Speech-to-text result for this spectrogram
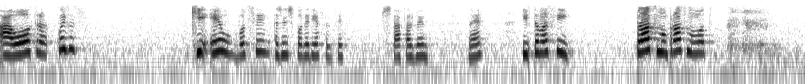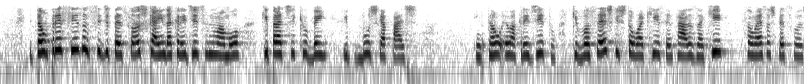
A outra, coisas que eu, você, a gente poderia fazer, está fazendo, né? Então, assim, Próximo, próximo, outro. Então precisa-se de pessoas que ainda acreditem no amor, que pratiquem o bem e busquem a paz. Então eu acredito que vocês que estão aqui, sentados aqui, são essas pessoas.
